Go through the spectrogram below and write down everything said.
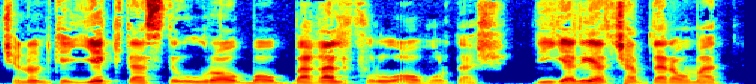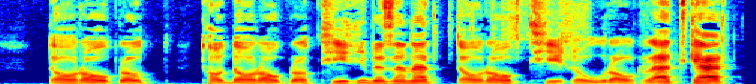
چنان که یک دست او را با بغل فرو آوردش. دیگری از چپ در آمد. داراب را تا داراب را تیغی بزند. داراب تیغ او را رد کرد.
